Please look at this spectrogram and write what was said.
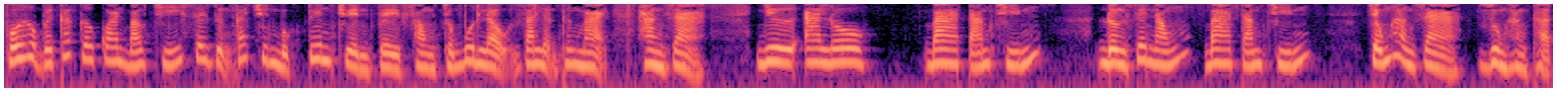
phối hợp với các cơ quan báo chí xây dựng các chuyên mục tuyên truyền về phòng chống buôn lậu, gian lận thương mại, hàng giả như Alo 389, Đường dây nóng 389, chống hàng giả, dùng hàng thật.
